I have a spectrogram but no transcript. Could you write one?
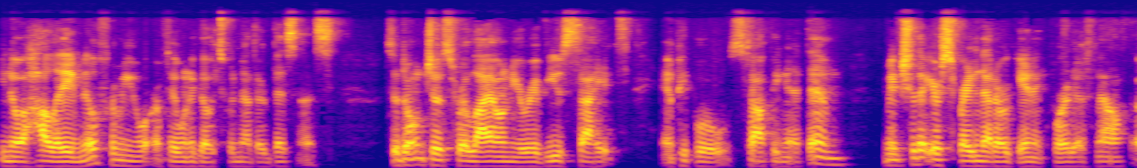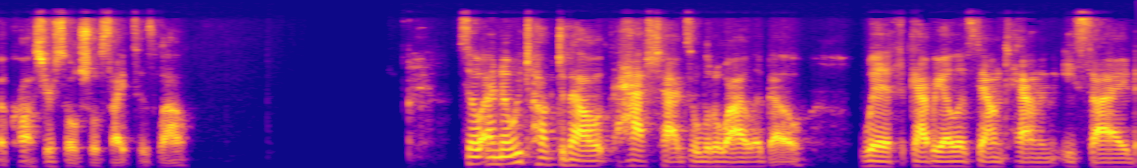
you know, a holiday meal from you, or if they want to go to another business. So don't just rely on your review sites and people stopping at them. Make sure that you're spreading that organic word of mouth across your social sites as well. So I know we talked about hashtags a little while ago, with Gabriella's Downtown and Eastside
